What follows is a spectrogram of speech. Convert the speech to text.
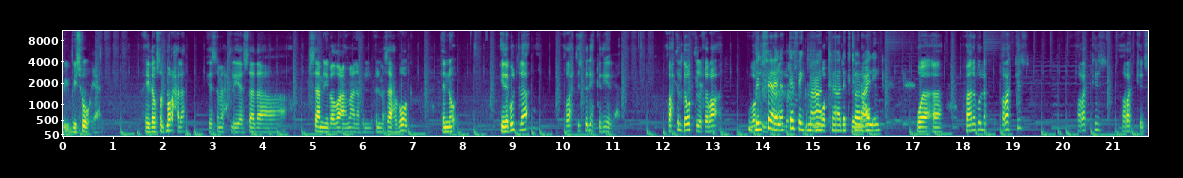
بسوء يعني. إذا وصلت مرحلة إذا سمحت لي يا أستاذة ابتسام اللي بضعها معنا في المساحة فوق إنه إذا قلت لا راح تستريح كثير يعني. راح تلقى وقت للقراءة بالفعل أتفق معك دكتور علي. و آه، فأنا أقول لك ركز ركز ركز.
